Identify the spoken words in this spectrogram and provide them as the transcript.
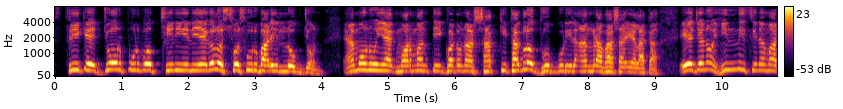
স্ত্রীকে জোরপূর্বক ছিনিয়ে নিয়ে গেল শ্বশুর বাড়ির লোকজন। এমনই এক মর্মান্তিক ঘটনার সাক্ষী থাকল ধূপগুড়ির আংরা ভাষা এলাকা। এ যেন হিন্দি সিনেমার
